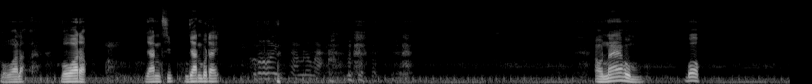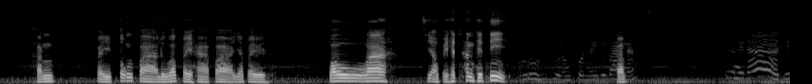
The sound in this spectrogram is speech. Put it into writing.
บอกว่าละบอกว่าละยันสิยันบ่ได้โอ้ยคำแล้วว่ะเอาหน้าผมบอกคันไปต้งปลาหรือว่าไปหาปลาอย่าไปเว้าว่าสิเอาไปเฮ็ดนั่นเฮ็ดนี่อืมผู้ลางคนในอยู่บ้าครันบนะซื้อในเด้อจิ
